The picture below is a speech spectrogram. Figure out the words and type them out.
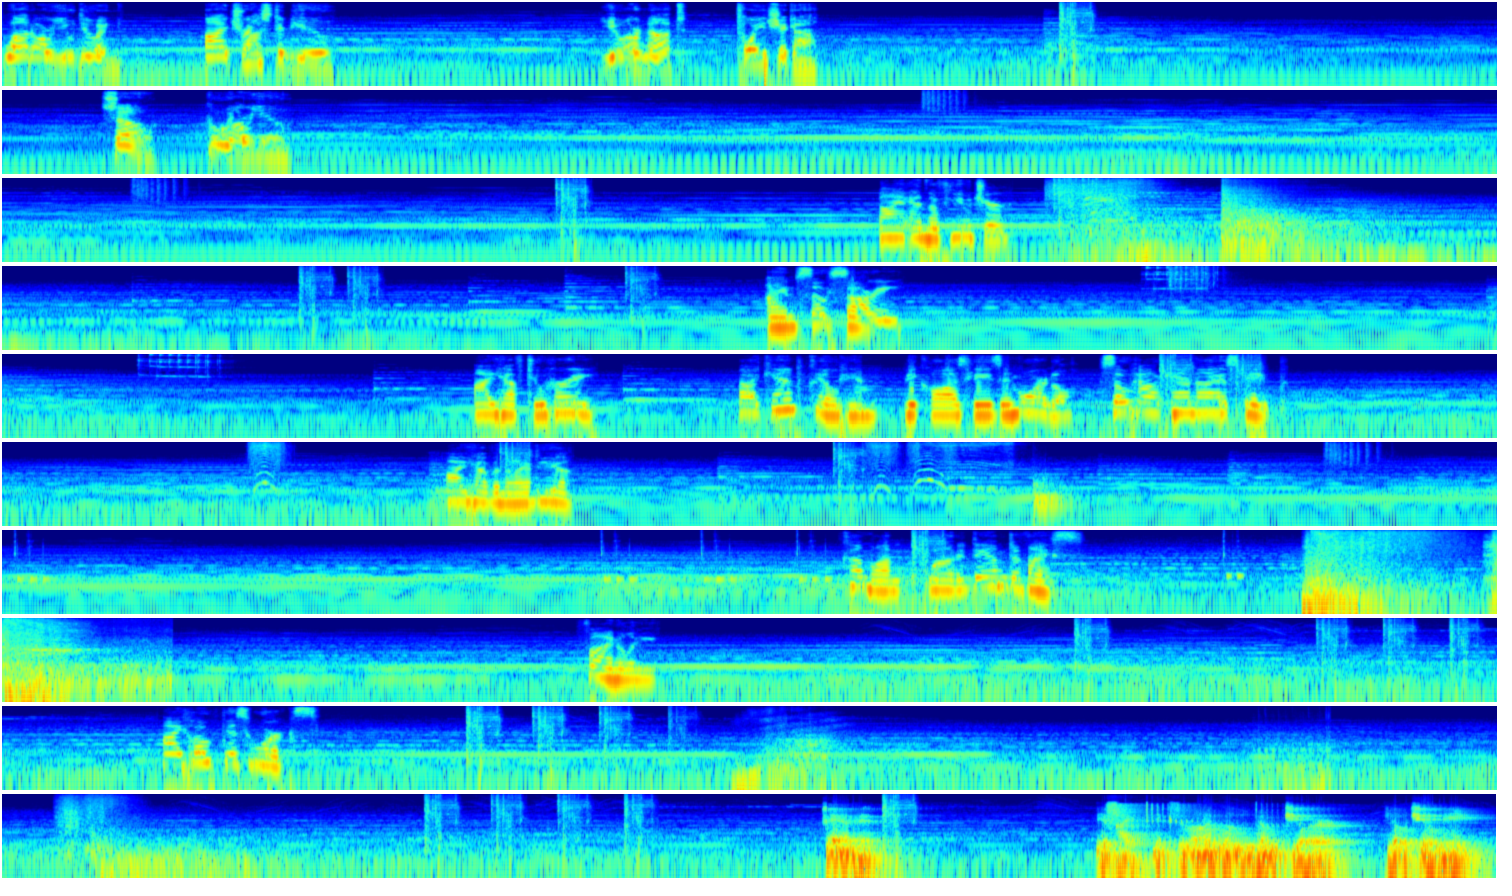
What are you doing? I trusted you. You are not. Toy Chica. So, who are you? I am the future. I am so sorry. I have to hurry. I can't kill him, because he's immortal, so how can I escape? I have an idea. Come on, what a damn device. Finally. I hope this works. Damn it. If I if the wrong one don't kill her, he'll kill me.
